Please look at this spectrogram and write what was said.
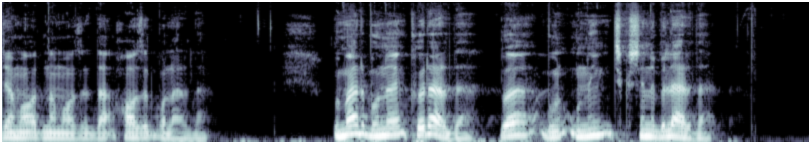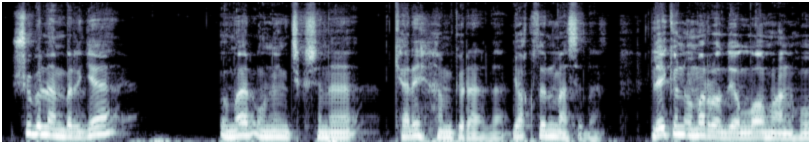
jamoat namozida hozir bo'lardi. Umar buni ko'rardi va bu, uning chiqishini bilardi. Shu bilan birga umar uning chiqishini karih ham ko'rardi yoqtirmas edi lekin umar roziyallohu anhu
